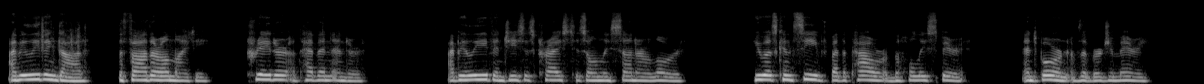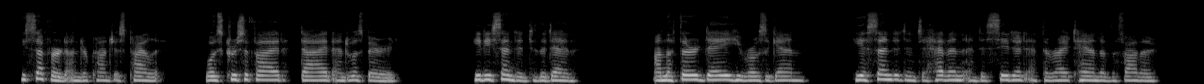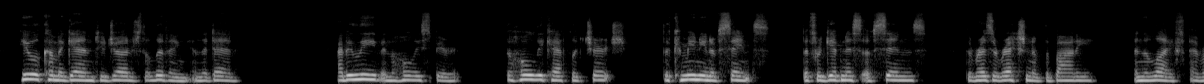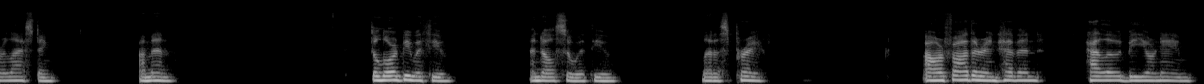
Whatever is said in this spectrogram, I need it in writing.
I believe in God, the Father Almighty, creator of heaven and earth. I believe in Jesus Christ, his only Son, our Lord. He was conceived by the power of the Holy Spirit and born of the Virgin Mary. He suffered under Pontius Pilate, was crucified, died, and was buried. He descended to the dead. On the third day, he rose again. He ascended into heaven and is seated at the right hand of the Father. He will come again to judge the living and the dead. I believe in the Holy Spirit, the Holy Catholic Church, the communion of saints, the forgiveness of sins, the resurrection of the body, and the life everlasting. Amen. The Lord be with you, and also with you. Let us pray. Our Father in heaven, hallowed be your name.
